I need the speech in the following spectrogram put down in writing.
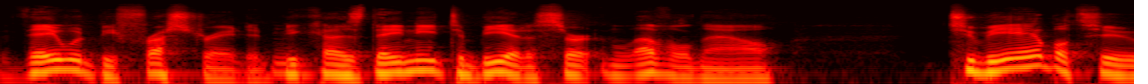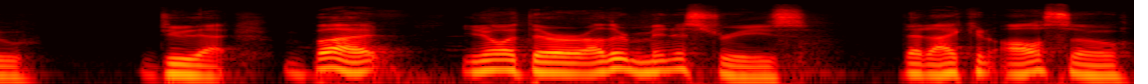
they would be frustrated because they need to be at a certain level now to be able to do that. But you know what? There are other ministries that I can also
